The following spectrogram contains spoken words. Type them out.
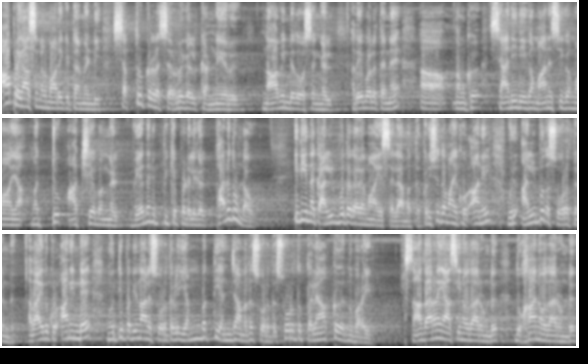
ആ പ്രയാസങ്ങൾ മാറിക്കിട്ടാൻ വേണ്ടി ശത്രുക്കളുടെ ചെറുകൾ കണ്ണീർ നാവിന്റെ ദോഷങ്ങൾ അതേപോലെ തന്നെ നമുക്ക് ശാരീരിക മാനസികമായ മറ്റു ആക്ഷേപങ്ങൾ വേദനിപ്പിക്കപ്പെടലുകൾ പലതുണ്ടാവും. ഇതിൽ നിന്നൊക്കെ അത്ഭുതകരമായ സലാമത്ത്. പരിശുദ്ധമായ ഖുർആാനിൽ ഒരു അത്ഭുത സൂറത്തുണ്ട്. അതായത് ഖുർആാനിന്റെ നൂറ്റി പതിനാല് സൂറത്തുകൾ എൺപത്തി അഞ്ചാമത്തെ സൂറത്ത് സൂറത്ത് തൊലാക്ക് എന്ന് പറയും. സാധാരണ യാസീൻ ഓതാറുണ്ട് ദുഹാൻ ഓതാറുണ്ട്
